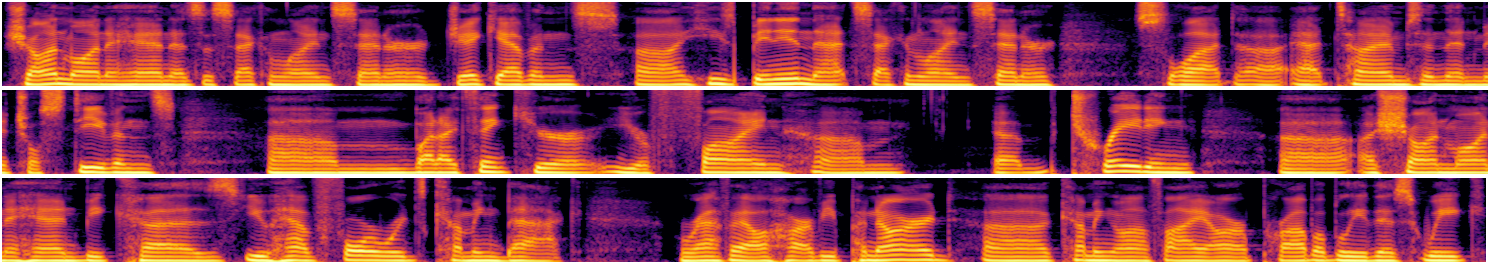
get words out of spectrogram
Sean Monahan as the second line center, Jake Evans. Uh, he's been in that second line center slot uh, at times, and then Mitchell Stevens. Um, but I think you're you're fine um, uh, trading uh, a Sean Monahan because you have forwards coming back. Raphael Harvey Pinard uh, coming off IR probably this week.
